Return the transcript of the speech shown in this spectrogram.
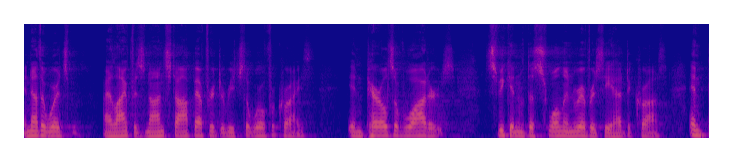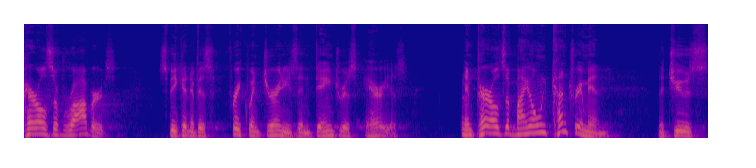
in other words, my life is nonstop effort to reach the world for Christ. In perils of waters, speaking of the swollen rivers he had to cross. In perils of robbers, speaking of his frequent journeys in dangerous areas. In perils of my own countrymen, the Jews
